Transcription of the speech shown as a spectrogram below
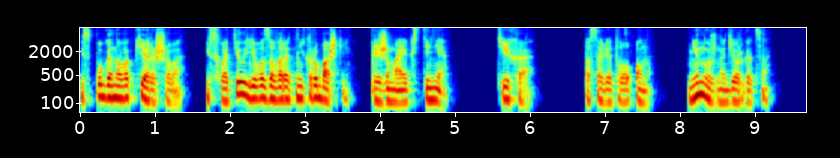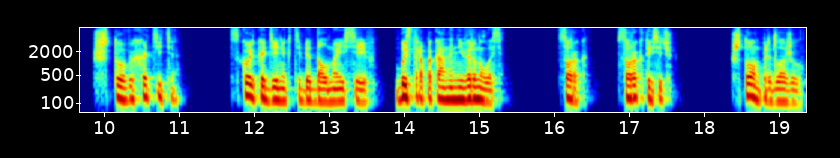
испуганного Керышева и схватил его за воротник рубашки, прижимая к стене. «Тихо», – посоветовал он. Не нужно дергаться. Что вы хотите? Сколько денег тебе дал Моисеев? Быстро, пока она не вернулась. Сорок. Сорок тысяч. Что он предложил?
